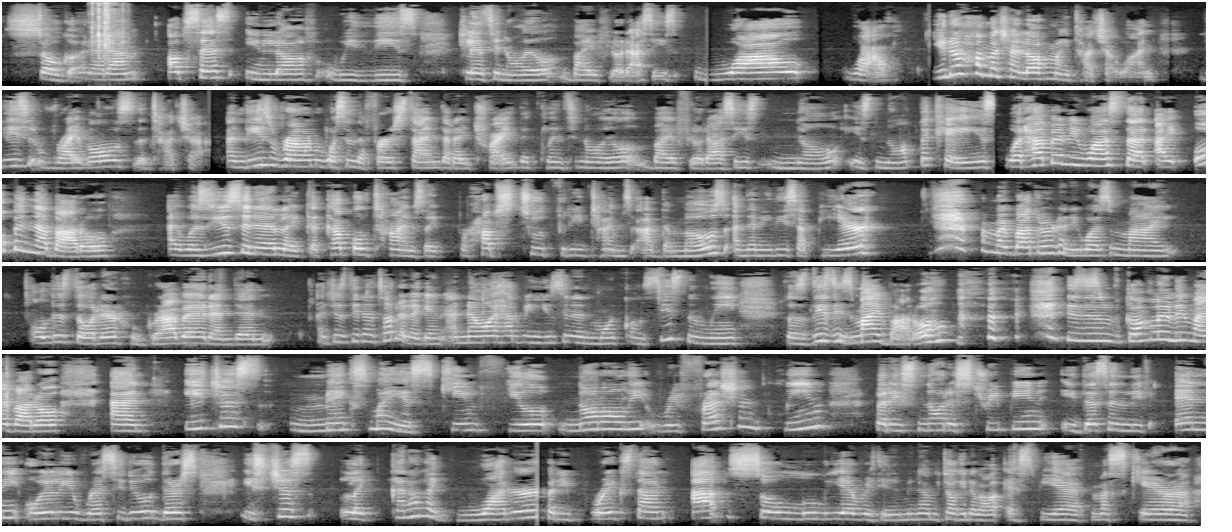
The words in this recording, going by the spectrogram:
so good. That I'm obsessed in love with this cleansing oil by Florasis. Wow, wow. You know how much I love my Tatcha one. This rivals the Tatcha. And this round wasn't the first time that I tried the cleansing oil by Florasis. No, it's not the case. What happened was that I opened the bottle, I was using it like a couple times, like perhaps two, three times at the most, and then it disappeared from my bathroom and it was my oldest daughter who grabbed it and then I just didn't sort it again. And now I have been using it more consistently because this is my bottle. this is completely my bottle. And it just makes my skin feel not only refreshed and clean, but it's not stripping. It doesn't leave any oily residue. There's, it's just like kind of like water, but it breaks down absolutely everything. I mean, I'm talking about SPF, mascara,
